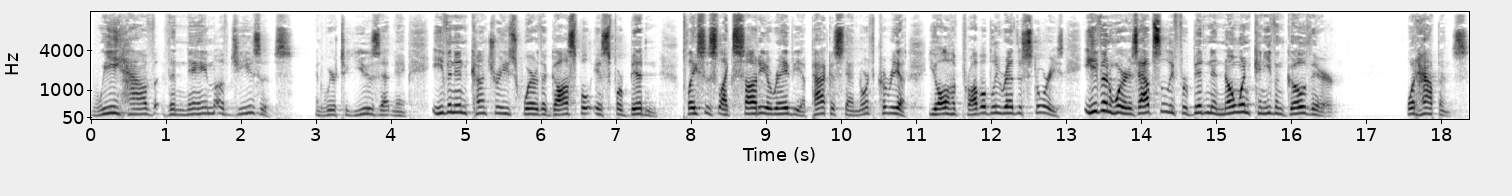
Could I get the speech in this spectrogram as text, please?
We have the name of Jesus, and we're to use that name. Even in countries where the gospel is forbidden, places like Saudi Arabia, Pakistan, North Korea, you all have probably read the stories. Even where it is absolutely forbidden and no one can even go there, what happens?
